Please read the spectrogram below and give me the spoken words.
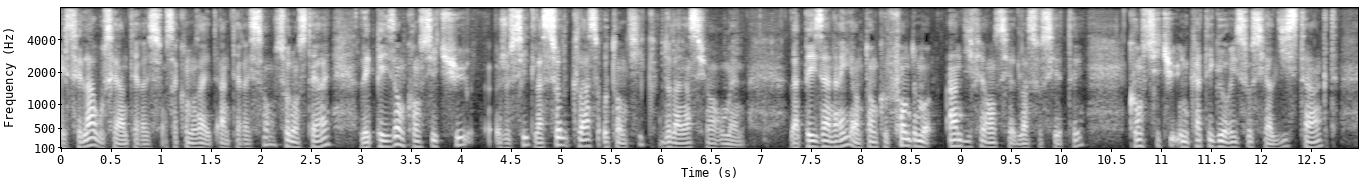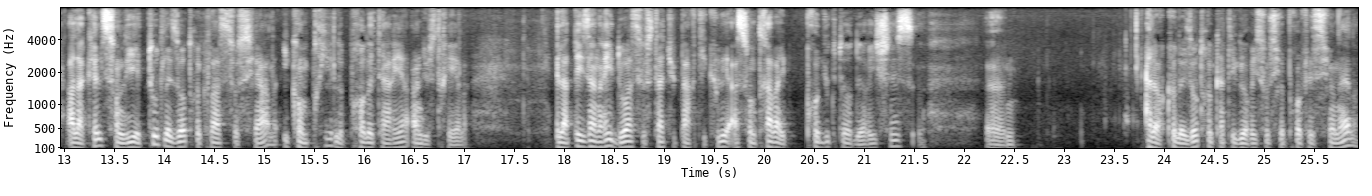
et c'est là où c'est intéressant, ça commence à être intéressant. Selon Sterret, les paysans constituent, je cite, la seule classe authentique de la nation roumaine. La paysannerie, en tant que fondement indifférencié de la société, constitue une catégorie sociale distincte à laquelle sont liées toutes les autres classes sociales, y compris le prolétariat industriel. Et la paysannerie doit ce statut particulier à son travail producteur de richesse, euh, alors que les autres catégories socio-professionnelles,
